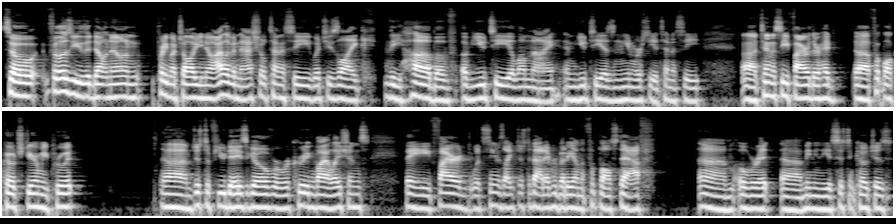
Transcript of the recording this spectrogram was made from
so for those of you that don't know, and pretty much all you know, I live in Nashville, Tennessee, which is like the hub of of UT alumni, and UT is in the University of Tennessee. Uh, Tennessee fired their head uh, football coach Jeremy Pruitt um, just a few days ago over recruiting violations. They fired what seems like just about everybody on the football staff um, over it, uh, meaning the assistant coaches,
